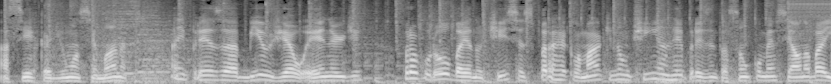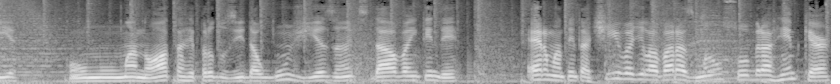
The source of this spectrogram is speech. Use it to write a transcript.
Há cerca de uma semana, a empresa Biogel Energy procurou Bahia Notícias para reclamar que não tinha representação comercial na Bahia, como uma nota reproduzida alguns dias antes dava a entender. Era uma tentativa de lavar as mãos sobre a Hempcare,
